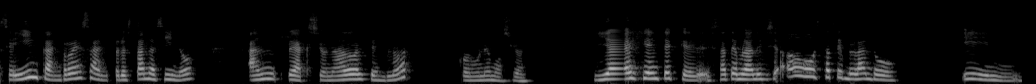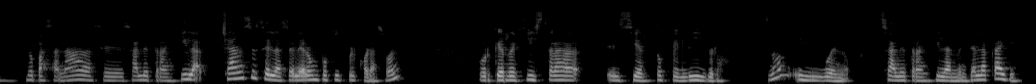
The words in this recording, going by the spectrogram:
se hincan, rezan, pero están así, ¿no? Han reaccionado al temblor con una emoción. Y hay gente que está temblando y dice, oh, está temblando, y no pasa nada, se sale tranquila. Chance se le acelera un poquito el corazón porque registra eh, cierto peligro, ¿no? Y bueno, sale tranquilamente a la calle.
